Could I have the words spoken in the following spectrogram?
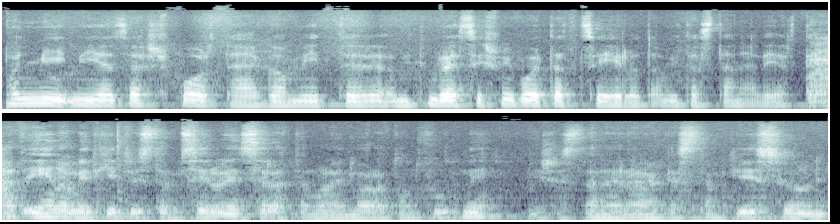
Hogy mi, mi ez a sportág, amit, amit vesz, és mi volt a célod, amit aztán elértél? Hát én, amit kitűztem célul, én szerettem volna egy maratont futni, és aztán erre elkezdtem készülni,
